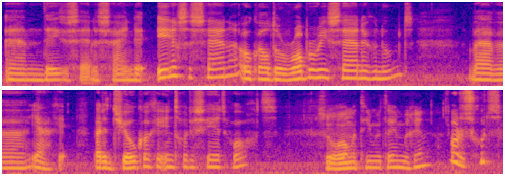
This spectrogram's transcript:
En deze scènes zijn de eerste scène, ook wel de robbery scène genoemd, waar, we, ja, waar de Joker geïntroduceerd wordt. Zullen we met die meteen beginnen? Oh, dat is goed.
